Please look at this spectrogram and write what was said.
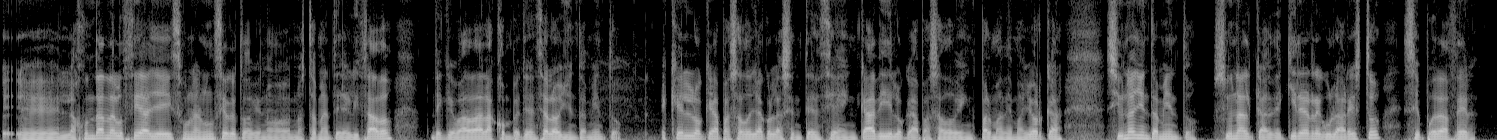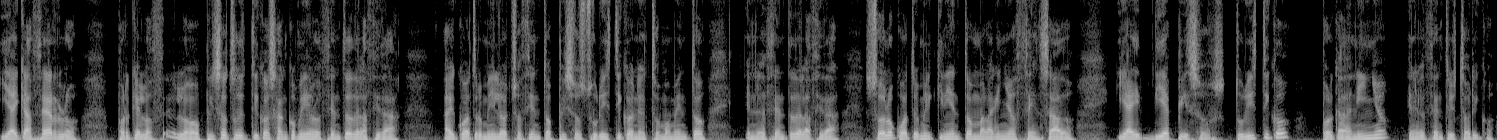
Eh, la Junta de Andalucía ya hizo un anuncio que todavía no, está materializado de que va a dar las competencias a los ayuntamientos es que es lo que ha pasado ya con la sentencia en Cádiz, lo que ha pasado en Palma de Mallorca. Si un ayuntamiento, si un alcalde quiere regular esto, se puede hacer y hay que hacerlo, porque los, pisos turísticos han comido los centros de la ciudad. Hay 4.800 pisos turísticos en estos momentos en el centro de la ciudad. Solo 4.500 malagueños censados. Y hay 10 pisos turísticos por cada niño en el centro histórico.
